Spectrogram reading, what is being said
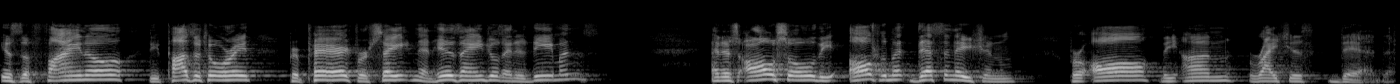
is the final depository prepared for Satan and his angels and his demons. And it's also the ultimate destination for all the unrighteous dead.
